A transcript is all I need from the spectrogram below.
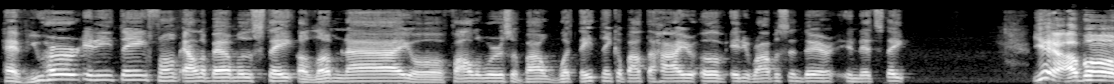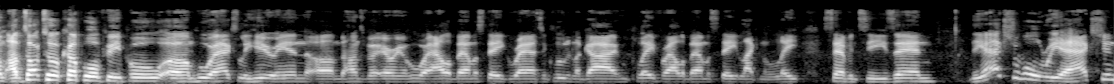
Have you heard anything from Alabama State alumni or followers about what they think about the hire of Eddie Robinson there in that state? Yeah, I've um I've talked to a couple of people um, who are actually here in um, the Huntsville area who are Alabama State grads, including a guy who played for Alabama State like in the late '70s, and the actual reaction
